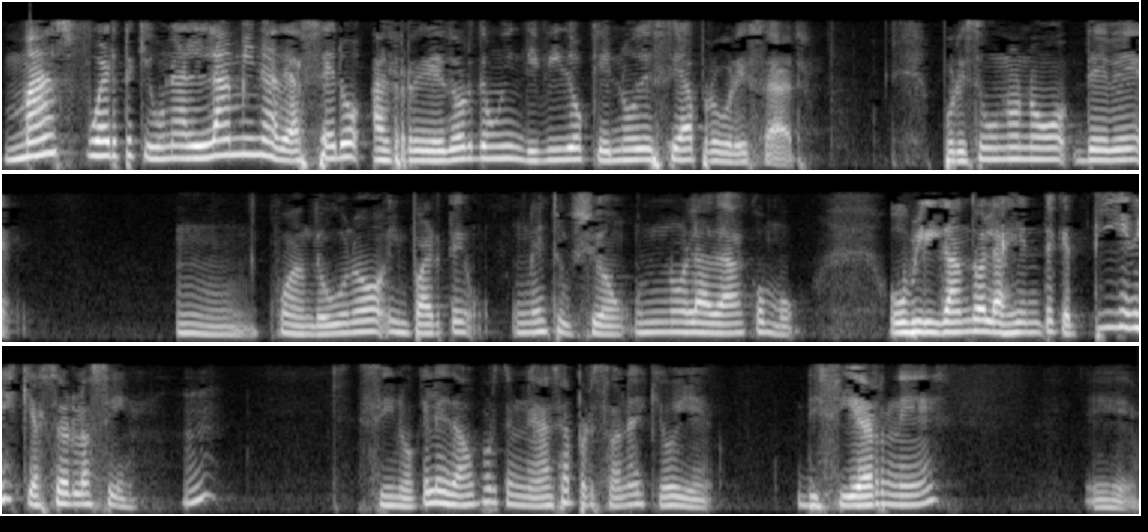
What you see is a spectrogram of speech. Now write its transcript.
más fuerte que una lámina de acero alrededor de un individuo que no desea progresar. Por eso uno no debe, mm, cuando uno imparte una instrucción, uno no la da como obligando a la gente que tienes que hacerlo así, sino que le da oportunidad a esa persona de que, oye, discierne, eh,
